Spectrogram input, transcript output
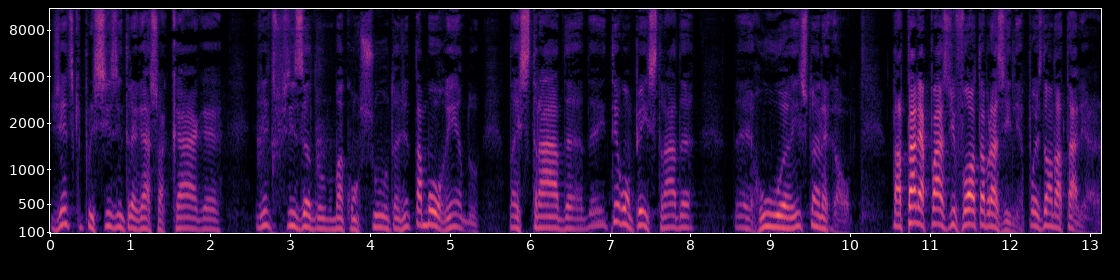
gente que precisa entregar sua carga, gente precisa de uma consulta, a gente está morrendo na estrada, né? interromper estrada, é, rua, isso não é legal. Natália Paz de volta a Brasília. Pois não, Natália.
